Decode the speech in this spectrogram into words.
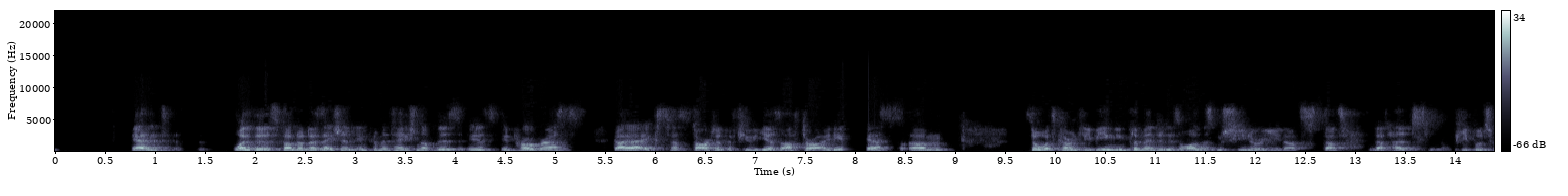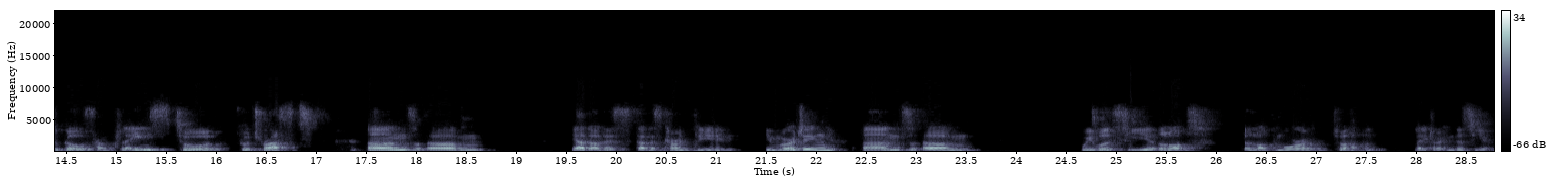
and well, the standardization and implementation of this is in progress. Gaia X has started a few years after IDS. Um, so what's currently being implemented is all this machinery that's that that helps people to go from claims to to trust, and um, yeah, that is that is currently emerging, and um, we will see a lot a lot more to happen later in this year.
